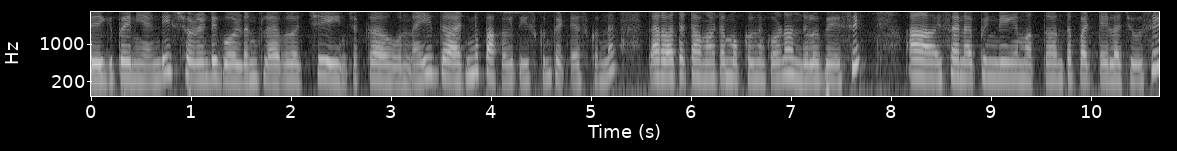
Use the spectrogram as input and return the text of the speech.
వేగిపోయినాయండి. చూడండి గోల్డెన్ ఫ్లేవర్ వచ్చి ఇంచక్క ఉన్నాయి. వాటిని పక్కకి తీసుకుని పెట్టేసుకున్న తర్వాత టమాటా ముక్కల్ని కూడా అందులో వేసి ఆ శనగపిండి మొత్తం అంతా పట్టేలా చూసి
